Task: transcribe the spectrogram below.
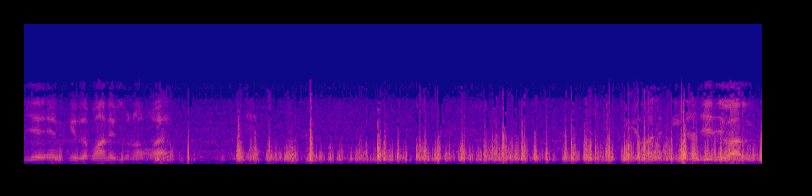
یہ ان کی زبانی سنا ہوا ہے جی جی والد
